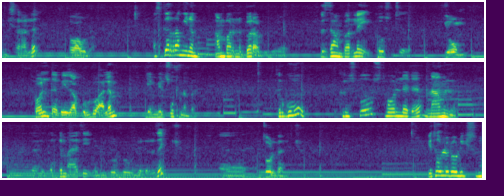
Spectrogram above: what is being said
እንዲሰራለት ተዋውሏል። አስገራሚ አምባር ነበር አሉ። እዛ አምባር ላይ ከውስጥ ዮም ተወልደ ቤዛ ሁሉ ዓለም የሚል ጽሑፍ ነበር። ትርጉሙ ክርስቶስ ተወለደ ምናምን ነው። ቅድም አያቴ ለሚዶሎ እንደደረሰች ትወልዳለች። የተወለደው ልጅ ስሟ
